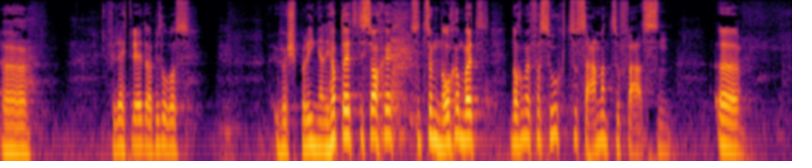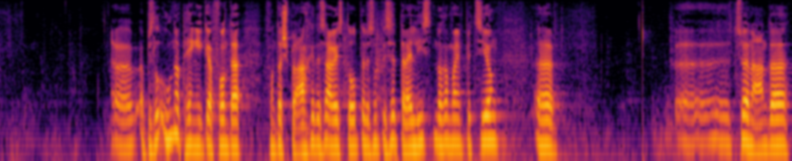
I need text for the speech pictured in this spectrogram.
äh, vielleicht werde ich da ein bisschen was überspringen. Ich habe da jetzt die Sache sozusagen noch einmal, noch einmal versucht zusammenzufassen. Äh, ein bisschen unabhängiger von der, von der Sprache des Aristoteles und diese drei Listen noch einmal in Beziehung äh, äh, zueinander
